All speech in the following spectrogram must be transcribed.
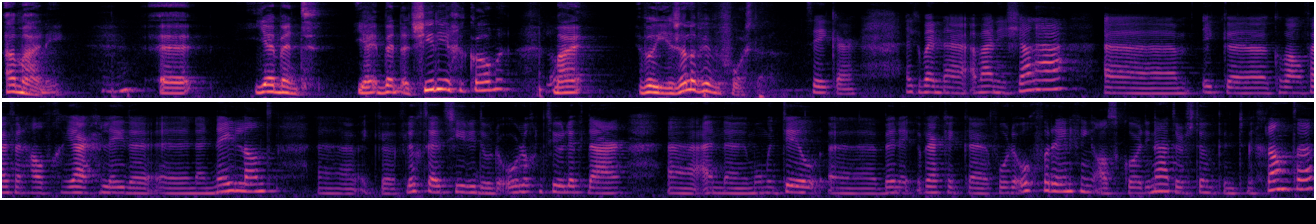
Amani, eh, jij, bent, jij bent uit Syrië gekomen, maar wil je jezelf even voorstellen? Zeker. Ik ben eh, Amani Shalha. Uh, ik kwam vijf en een half jaar geleden naar Nederland. Ik vluchtte uit Syrië door de oorlog natuurlijk daar. en momenteel ben ik, werk ik voor de oogvereniging als coördinator steunpunt migranten.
